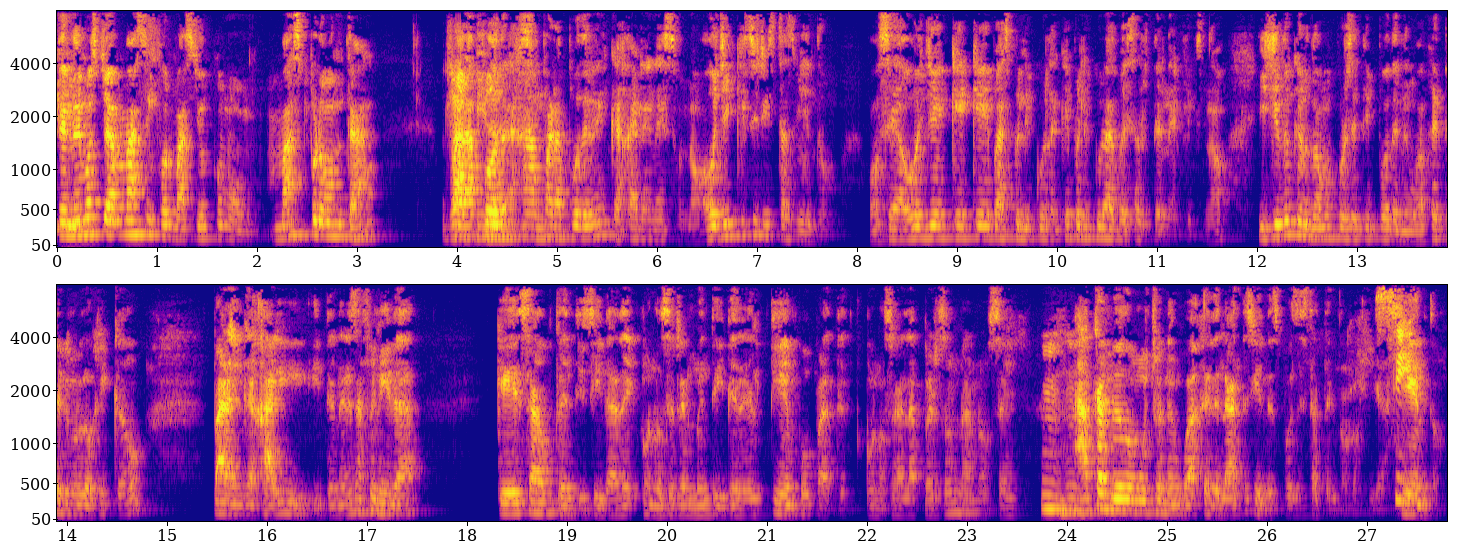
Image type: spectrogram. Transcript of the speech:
tenemos ya más información como más pronta para, poder, ajá, para poder encajar en eso, ¿no? Oye, ¿qué serie estás viendo? O sea, oye, ¿qué, qué vas película, qué películas ves ahorita en Netflix, no? Y siento que nos vamos por ese tipo de lenguaje tecnológico para encajar y, y tener esa afinidad, que esa autenticidad de conocer realmente y tener el tiempo para te- conocer a la persona, no sé. Ha cambiado mucho el lenguaje del antes y el después de esta tecnología. Sí. Siento,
